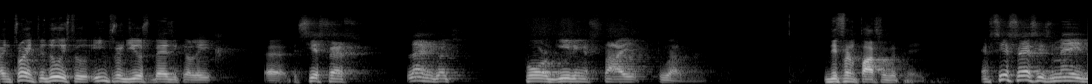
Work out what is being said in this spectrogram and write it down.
I'm trying to do is to introduce basically uh, the CSS language for giving a style to elements, different parts of the page. And CSS is made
